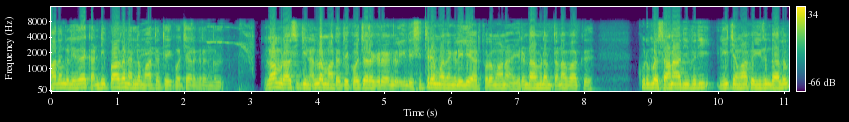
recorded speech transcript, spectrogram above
மாதங்களில் கண்டிப்பாக நல்ல மாற்றத்தை கோச்சார துலாம் ராசிக்கு நல்ல மாற்றத்தை கோச்சார கிரகங்கள் இந்த சித்திரை மாதங்களிலே அற்புதமான இரண்டாம் இடம் தனவாக்கு குடும்ப சாணாதிபதி நீச்சமாக இருந்தாலும்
